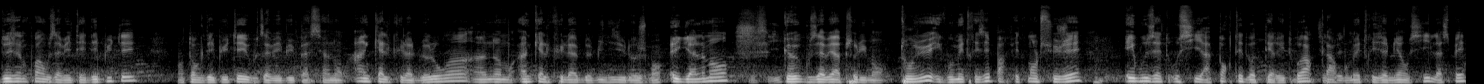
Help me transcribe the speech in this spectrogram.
Deuxième point, vous avez été député. En tant que député, vous avez vu passer un nom incalculable de loin, un nombre incalculable de ministres du logement également que vous avez absolument tout vu et que vous maîtrisez parfaitement le sujet. Et vous êtes aussi à portée de votre territoire, car vous maîtrisez bien aussi l'aspect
